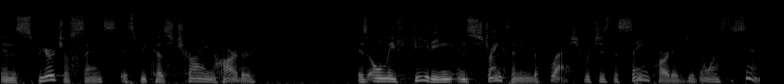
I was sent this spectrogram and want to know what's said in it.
In the spiritual sense, it's because trying harder is only feeding and strengthening the flesh, which is the same part of you that wants to sin.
